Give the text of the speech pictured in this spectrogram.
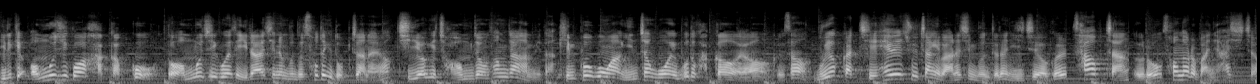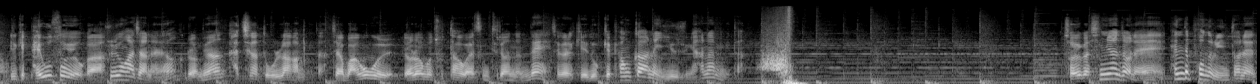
이렇게 업무지구와 가깝고 또 업무지구에서 일하시는 분들 소득이 높잖아요. 지역이 점점 성장합니다. 김포공항, 인천공항이 모두 가까워요. 그래서 무역 같이 해외 출장이 많으신 분들은 이 지역을 사업장으로 선호를 많이 하시죠. 이렇게 배후 수요가 훌륭하잖아요. 그러면 가치가 또 올라갑니다. 제가 마곡을 여러 번 좋다고 말씀드렸는데 제가 이렇게 높게 평가하는 이유 중에 하나입니다. 저희가 10년 전에 핸드폰으로 인터넷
